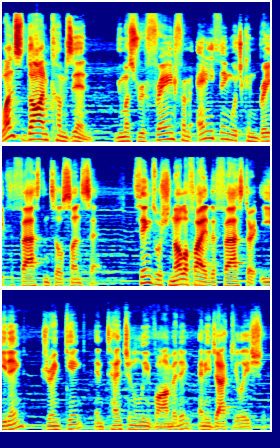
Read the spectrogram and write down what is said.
Once dawn comes in, you must refrain from anything which can break the fast until sunset. Things which nullify the fast are eating, drinking, intentionally vomiting, and ejaculation.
